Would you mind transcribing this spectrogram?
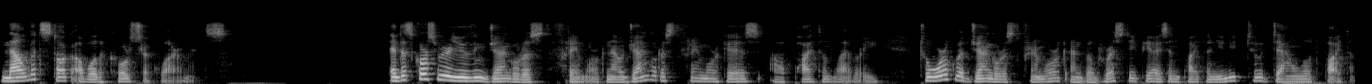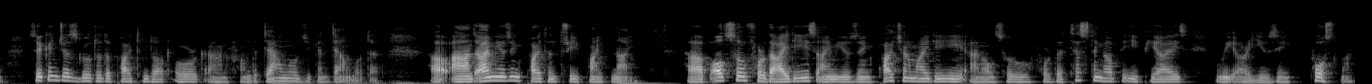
Now let's talk about the course requirements. In this course, we're using Django REST framework. Now, Django REST framework is a Python library. To work with Django REST framework and build REST APIs in Python, you need to download Python. So you can just go to the python.org and from the downloads, you can download that. Uh, and I'm using Python 3.9. Uh, also for the IDEs, I'm using PyCharm IDE and also for the testing of the APIs, we are using Postman.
